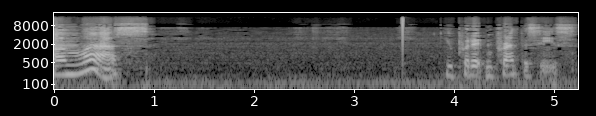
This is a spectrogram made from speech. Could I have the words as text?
unless you put it in parentheses.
